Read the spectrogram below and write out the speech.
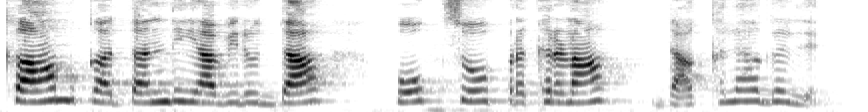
ಕಾಮುಕ ತಂದೆಯ ವಿರುದ್ಧ ಪೋಕ್ಸೋ ಪ್ರಕರಣ ದಾಖಲಾಗಲಿದೆ.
